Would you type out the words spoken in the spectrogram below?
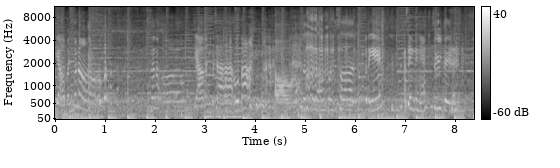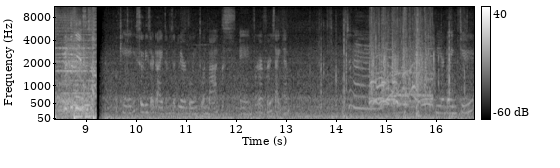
Yaman ko na. Sana all. Yaman ko sa utang. Ang pandesal. Patingin. Kasi din yan. Sale din. 50 pesos siya. Okay, so these are the items that we are going to unbox. And for our first item, we are going to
